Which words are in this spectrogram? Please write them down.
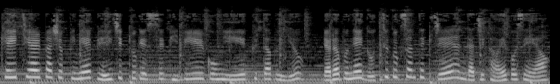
KT 알파 쇼핑의 베이직북 S BB1022FW 여러분의 노트북 선택지에 한 가지 더 해보세요.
